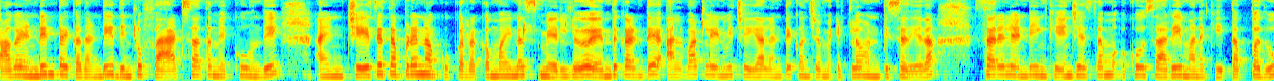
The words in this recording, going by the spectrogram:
బాగా ఎండింటాయి కదండి. దీంట్లో ఫ్యాట్ శాతం ఎక్కువ ఉంది. అండ్ చేసేటప్పుడే నాకు ఒక రకమైన స్మెల్ ఎందుకంటే అలవాటు లేనివి చేయాలంటే కొంచెం ఎట్లా అనిపిస్తుంది కదా. సరేలేండి ఇంకేం చేస్తాం? ఒక్కోసారి మనకి తప్పదు.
